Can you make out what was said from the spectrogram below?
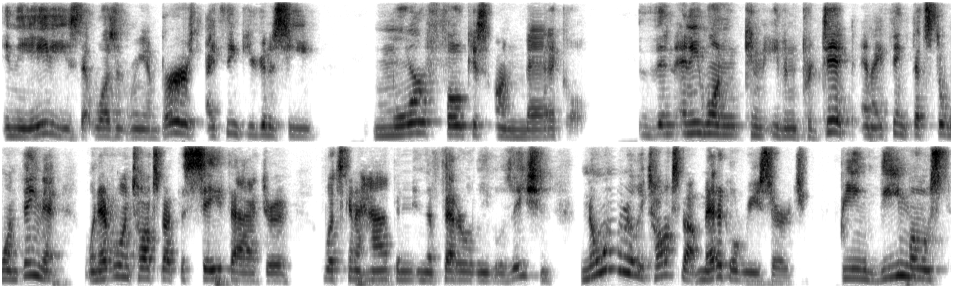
in the 80s that wasn't reimbursed, I think you're going to see more focus on medical than anyone can even predict. And I think that's the one thing that when everyone talks about the SAFE Act or what's going to happen in the federal legalization, no one really talks about medical research being the most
